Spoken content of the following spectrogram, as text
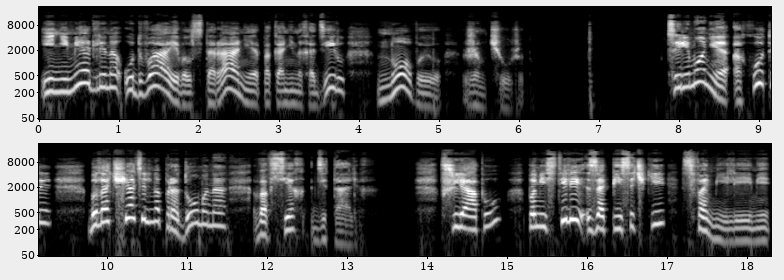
и немедленно удваивал старания, пока не находил новую жемчужину. Церемония охоты была тщательно продумана во всех деталях. В шляпу поместили записочки с фамилиями,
